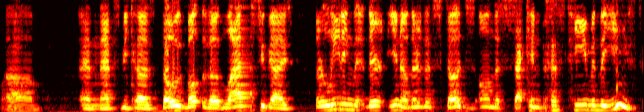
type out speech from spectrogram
Wow. Um, and that's because those both the last two guys they're leading the, they're you know they're the studs on the second best team in the East,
